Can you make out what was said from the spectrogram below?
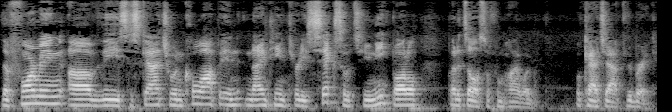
the forming of the Saskatchewan Co-op in 1936, so it's a unique bottle but it's also from Highwood. We'll catch you after the break.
